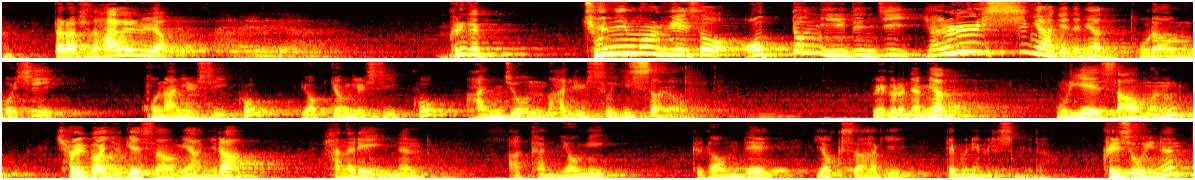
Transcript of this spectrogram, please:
따라합시다. 할렐루야. 그러니까 주님을 위해서 어떤 일이든지 열심히 하게 되면 돌아오는 것이 고난일 수 있고 역경일 수 있고 안 좋은 말일 수 있어요. 왜 그러냐면 우리의 싸움은 혈과 육의 싸움이 아니라 하늘에 있는 악한 영이 그 가운데 역사하기 때문에 그렇습니다. 그래서 우리는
